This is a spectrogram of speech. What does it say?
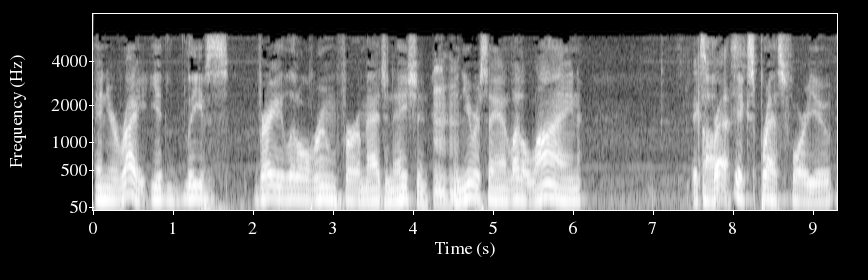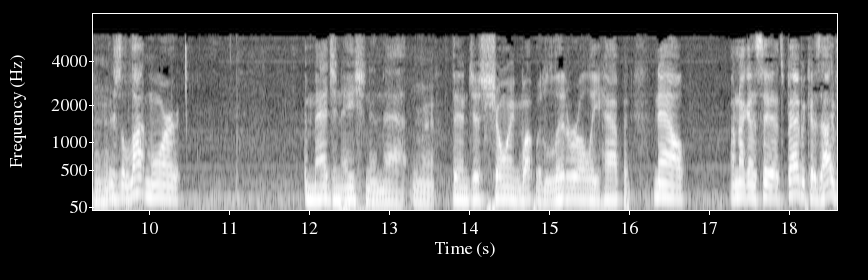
And you're right; it leaves very little room for imagination. Mhm. And you were saying let a line uh, Express. express for you. Mhm. There's a lot more imagination in that right. than just showing what would literally happen. Now, I'm not going to say that's bad because I've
